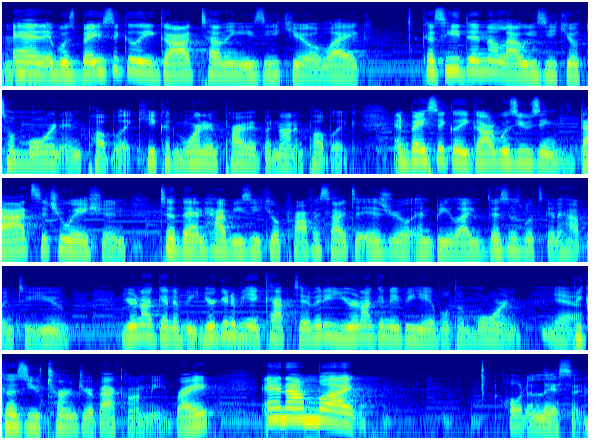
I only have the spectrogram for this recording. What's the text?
Mm. and it was basically God telling Ezekiel like, because he didn't allow Ezekiel to mourn in public. He could mourn in private, but not in public. And basically, God was using that situation to then have Ezekiel prophesy to Israel and be like, "This is what's going to happen to you. You're not going to be. You're going to be in captivity. You're not going to be able to mourn Yeah. because you turned your back on me, right?" And I'm like, Hold on. Listen,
